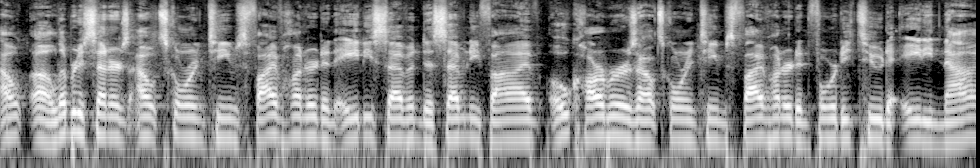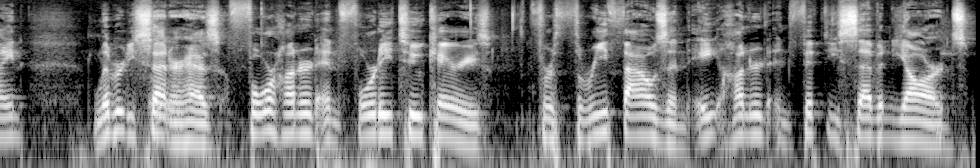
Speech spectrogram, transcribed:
out, uh, Liberty Center's outscoring teams 587 to 75. Oak Harbor is outscoring teams 542 to 89. Liberty Center has 442 carries for 3,857 yards.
